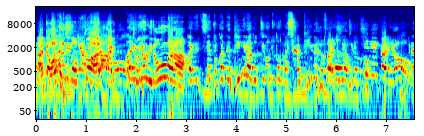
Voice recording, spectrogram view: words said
아 근데 어쩔 수 없어. 아 진짜 아니, 저격이 너무 많아. 아니 근데 진짜 족같아 핑이라도 찍어주던가 진짜 핑은 아니 서버니 찍어줘 팀이니까요. 그래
